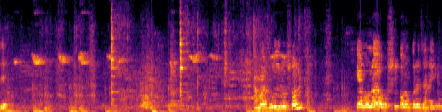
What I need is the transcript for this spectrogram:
যে। আমার রুই রসুন কেমন হয় অবশ্যই কমেন্ট করে জানাইবেন।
